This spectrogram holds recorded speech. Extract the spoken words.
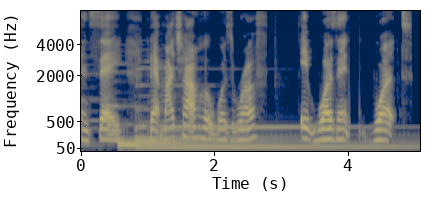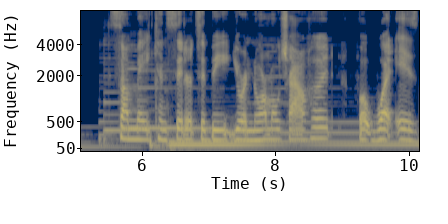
and say that my childhood was rough. It wasn't what some may consider to be your normal childhood, but what is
